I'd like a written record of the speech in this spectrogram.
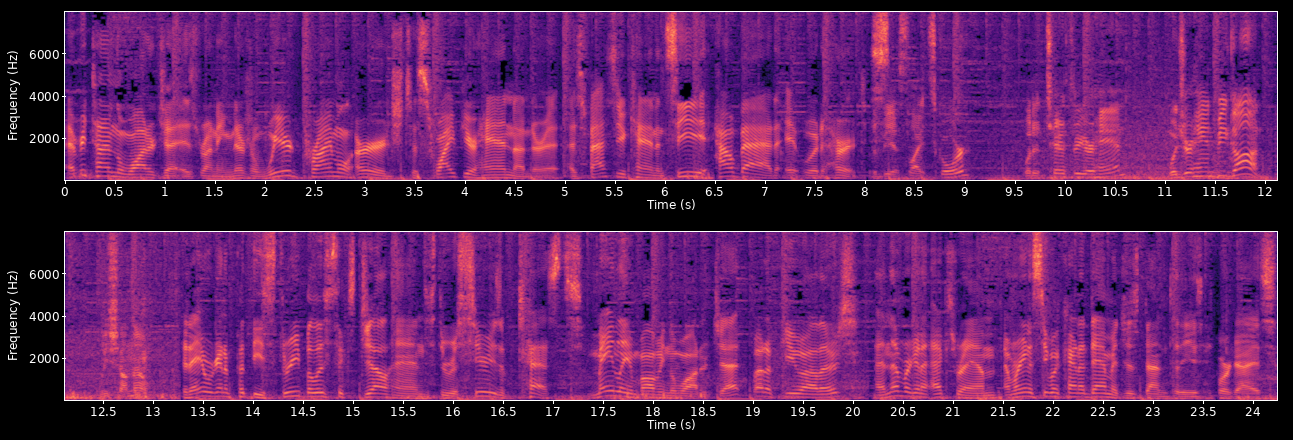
Every time the water jet is running, there's a weird primal urge to swipe your hand under it as fast as you can and see how bad it would hurt. Would be a slight score? Would it tear through your hand? Would your hand be gone? We shall know. Today we're gonna put these three ballistics gel hands through a series of tests, mainly involving the water jet, but a few others. And then we're gonna x-ray them and we're gonna see what kind of damage is done to these poor guys.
